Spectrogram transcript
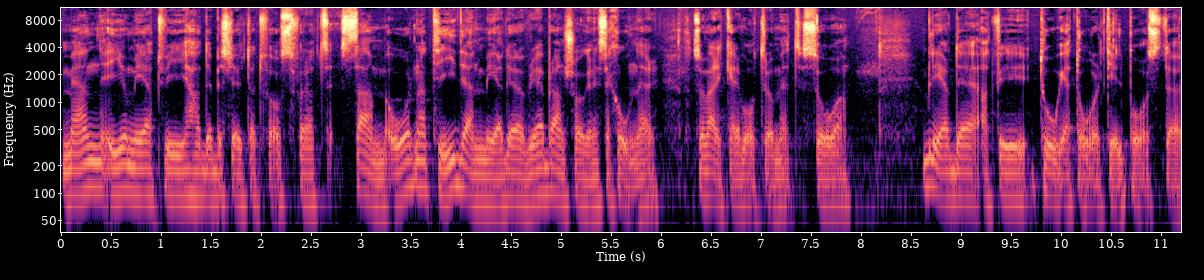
Men i och med att vi hade beslutat för oss för att samordna tiden med övriga branschorganisationer som verkar i våtrummet så blev det att vi tog ett år till på oss eh,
